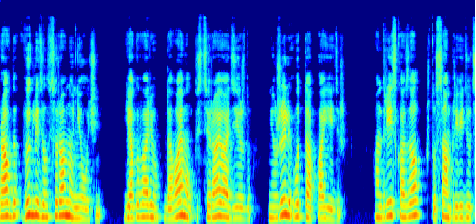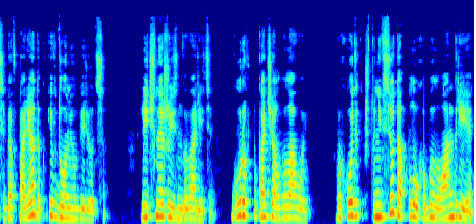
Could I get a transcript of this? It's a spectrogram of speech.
Правда, выглядел все равно не очень. Я говорю: "Давай, мол, постираю одежду, Неужели вот так поедешь? Андрей сказал, что сам приведет себя в порядок и в доме уберется. Личная жизнь, говорите. Гуров покачал головой. Выходит, что не все так плохо было у Андрея.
